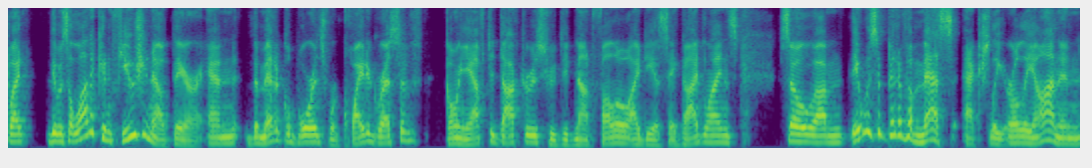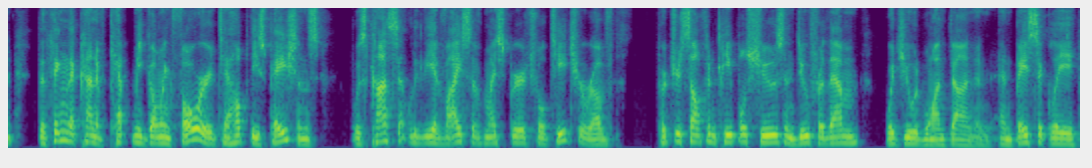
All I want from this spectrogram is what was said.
but there was a lot of confusion out there, and the medical boards were quite aggressive, going after doctors who did not follow IDSA guidelines. So um, it was a bit of a mess actually early on. And the thing that kind of kept me going forward to help these patients was constantly the advice of my spiritual teacher of put yourself in people's shoes and do for them what you would want done. And, and basically,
